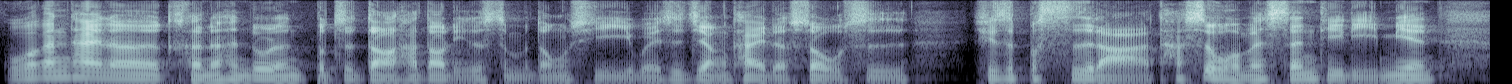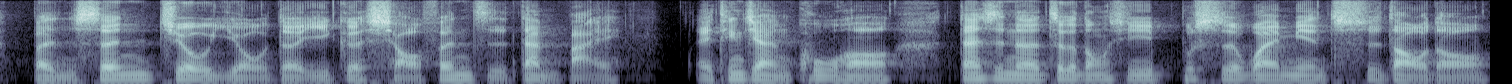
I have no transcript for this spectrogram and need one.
谷胱甘肽呢，可能很多人不知道它到底是什么东西，以为是降肽的寿司，其实不是啦，它是我们身体里面本身就有的一个小分子蛋白。诶，听起来很酷哦。但是呢，这个东西不是外面吃到的哦，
